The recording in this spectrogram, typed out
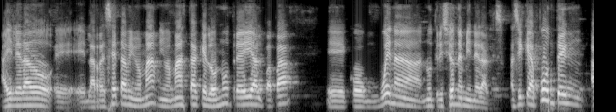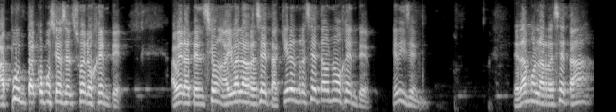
ahí le he dado eh, eh, la receta a mi mamá, mi mamá está que lo nutre ahí al papá eh, con buena nutrición de minerales. Así que apunten, apunta cómo se hace el suero, gente. A ver, atención, ahí va la receta. ¿Quieren receta o no, gente? ¿Qué dicen? Le damos la receta,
